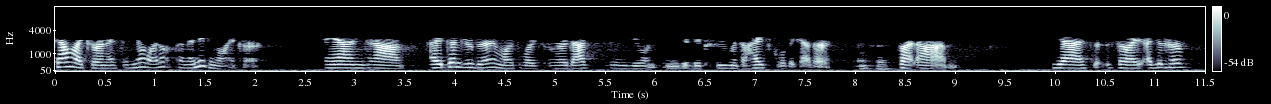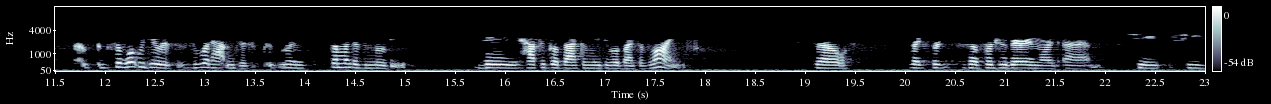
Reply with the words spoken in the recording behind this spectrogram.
sound like her. And I said, no, I don't sound anything like her. And uh, I had done Drew Barrymore's voice for her. That's an easy one for me to do because we went to high school together. Okay. But um, yeah, so, so I, I did her. So what we do is, so what happens is when someone does a movie, they have to go back and redo a bunch of lines. So, like for so for Drew Barrymore, um, she she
